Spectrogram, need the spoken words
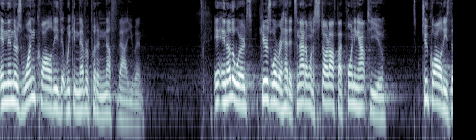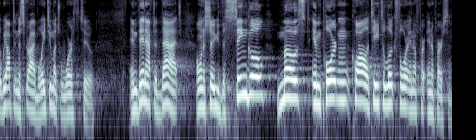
And then there's one quality that we can never put enough value in. In other words, here's where we're headed. Tonight, I want to start off by pointing out to you two qualities that we often describe way too much worth to. And then after that, I want to show you the single most important quality to look for in a, in a person.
